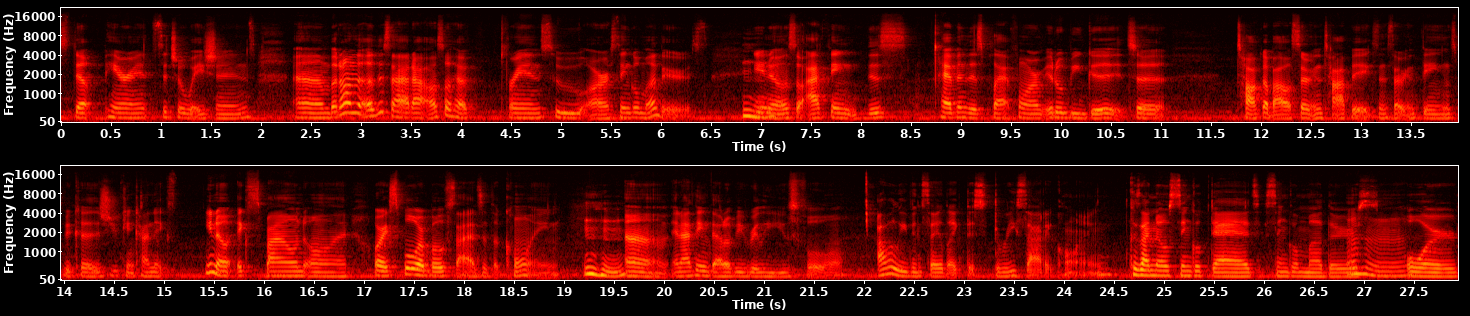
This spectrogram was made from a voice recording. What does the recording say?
step parent situations, um, but on the other side, I also have friends who are single mothers. you Mhm. know so i think this having this platform it'll be good to talk about certain topics and certain things because you can kind of you know expound on or explore both sides of the coin Mm-hmm. um, and i think that'll be really useful I will even say like this three sided coin because I know single dads, single mothers, Mhm. or you-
